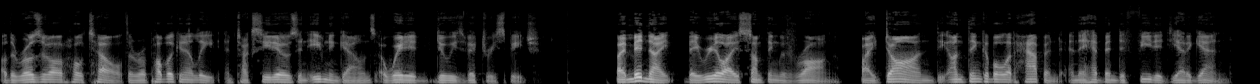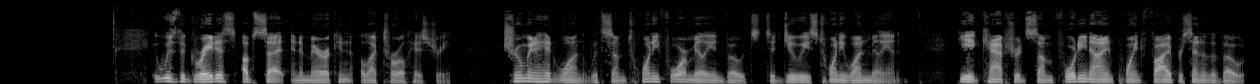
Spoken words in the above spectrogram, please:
of the Roosevelt Hotel, the Republican elite in tuxedos and evening gowns awaited Dewey's victory speech. By midnight, they realized something was wrong. By dawn, the unthinkable had happened, and they had been defeated yet again. It was the greatest upset in American electoral history. Truman had won with some 24 million votes to Dewey's 21 million. He had captured some 49.5% of the vote,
